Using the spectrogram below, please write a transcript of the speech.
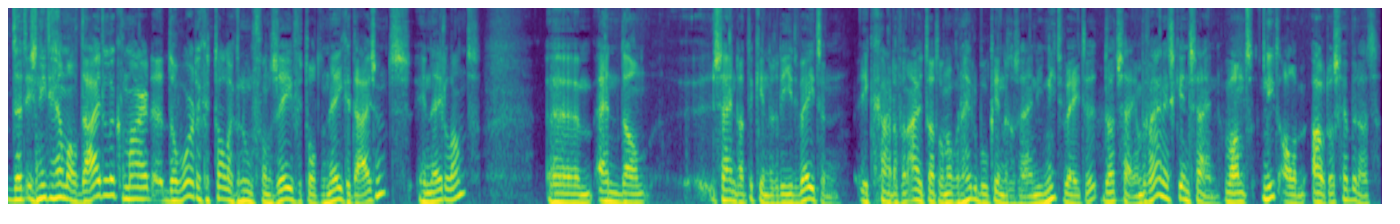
dat is niet helemaal duidelijk, maar er worden getallen genoemd van 7 tot 9000 in Nederland. Um, en dan zijn dat de kinderen die het weten. Ik ga ervan uit dat er nog een heleboel kinderen zijn die niet weten dat zij een bevrijdingskind zijn. Want niet alle ouders hebben dat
